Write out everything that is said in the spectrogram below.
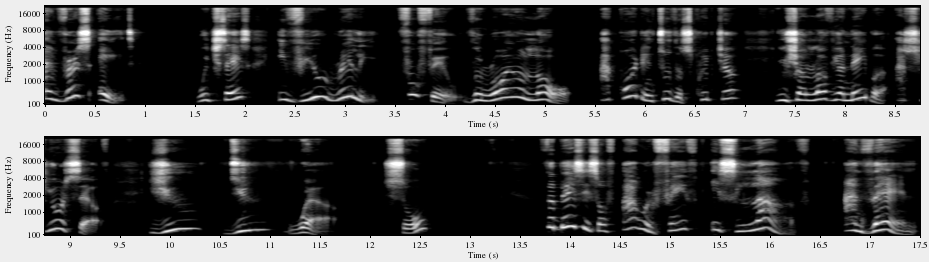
and verse 8, which says, If you really fulfill the royal law according to the scripture, you shall love your neighbor as yourself. You do well. So, the basis of our faith is love and then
